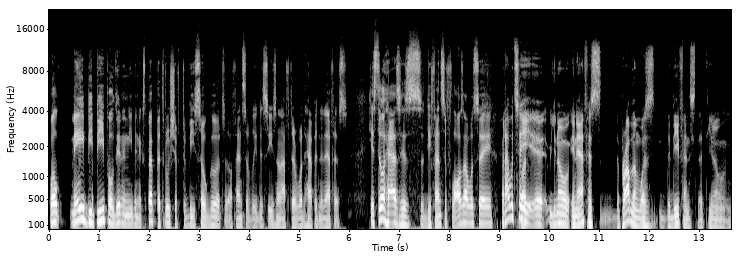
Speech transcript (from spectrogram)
well, maybe people didn't even expect Petrusev to be so good offensively this season after what happened in Efes. He still has his defensive flaws, I would say. But I would say, uh, you know, in Efes, the problem was the defense. That you know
